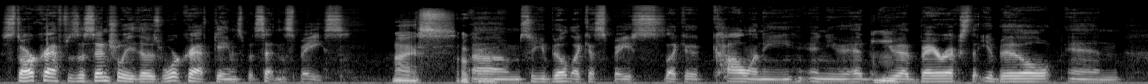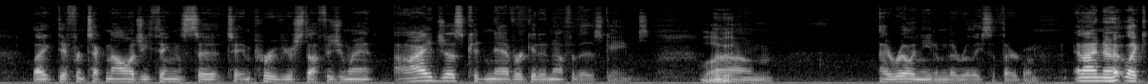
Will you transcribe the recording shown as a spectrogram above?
StarCraft was essentially those Warcraft games, but set in space. Nice. Okay. Um, so you built like a space, like a colony, and you had Mhm. you had barracks that you built, and like different technology things to to improve your stuff as you went. I just could never get enough of those games. Love it. Um, I really need them to release a third one, and I know like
